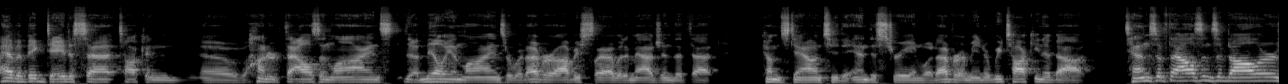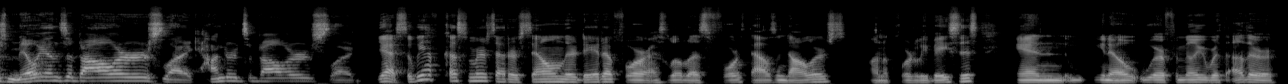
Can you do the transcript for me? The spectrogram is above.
I have a big data set talking, you know, hundred thousand lines, a million lines, or whatever. Obviously, I would imagine that that comes down to the industry and whatever. I mean, are we talking about tens of thousands of dollars, millions of dollars, like hundreds of dollars? Like, yeah. So we have customers that are selling their data for as little as $4,000 on a quarterly basis. And, you know, we're familiar with other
